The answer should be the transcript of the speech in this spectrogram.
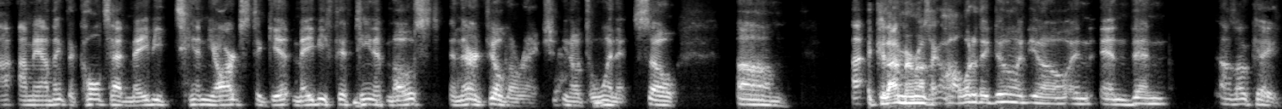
I, mean, I think the Colts had maybe 10 yards to get, maybe 15 at most, and they're in field goal range, you know, to win it. So, um, because I, I, remember I was like, oh, what are they doing? You know, and and then I was okay,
